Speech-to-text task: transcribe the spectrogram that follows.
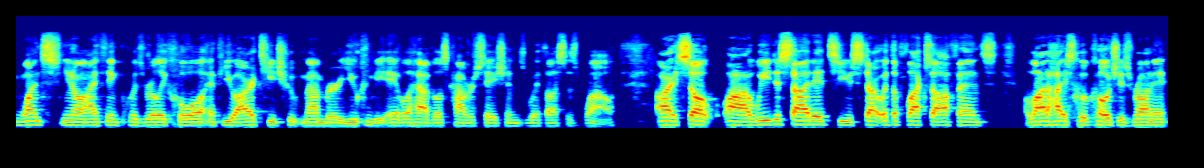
once you know I think was really cool. If you are a Teach Hoop member, you can be able to have those conversations with us as well. All right, so uh, we decided to start with the flex offense. A lot of high school coaches run it,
